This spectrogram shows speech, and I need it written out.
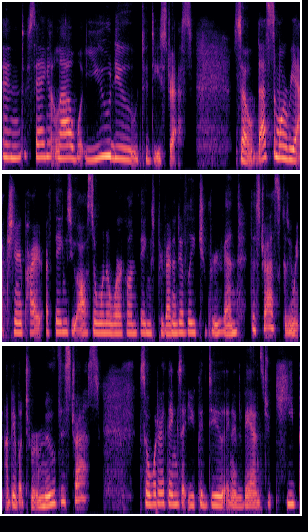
and saying out loud what you do to de stress. So that's the more reactionary part of things. You also want to work on things preventatively to prevent the stress because you might not be able to remove the stress. So, what are things that you could do in advance to keep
